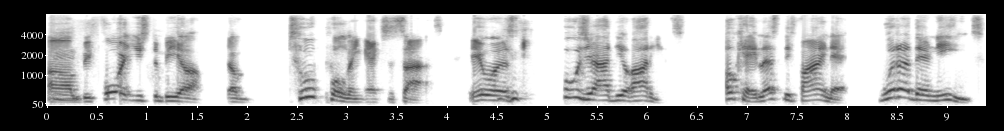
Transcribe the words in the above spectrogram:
Um, mm. Before it used to be a, a tool pulling exercise. It was who's your ideal audience? Okay, let's define that. What are their needs?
